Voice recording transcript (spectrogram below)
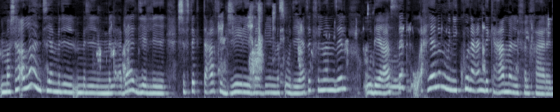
ما شاء الله أنت من من ال- من العباد يلي شفتك تعرفي تجيري ما بين مسؤولياتك في المنزل ودراستك وأحيانا وين يكون عندك عمل في الخارج.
